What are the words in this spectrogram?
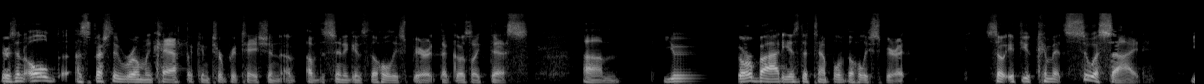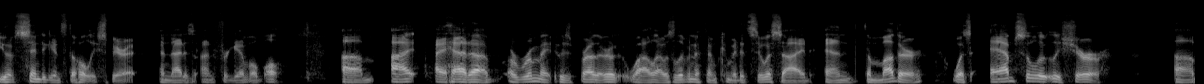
there's an old, especially Roman Catholic interpretation of, of the sin against the Holy Spirit that goes like this: um, you, your body is the temple of the Holy Spirit. So if you commit suicide, you have sinned against the Holy Spirit, and that is unforgivable. Um, I I had a, a roommate whose brother, while I was living with him, committed suicide, and the mother was absolutely sure uh,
